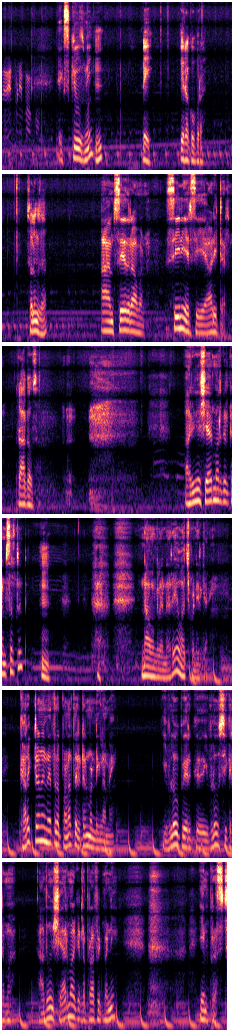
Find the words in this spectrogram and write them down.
வெயிட் பண்ணி பார்ப்போம். எக்ஸ்கியூஸ் ம்? டேய் இரா கூப்பிட்றேன். சொல்லுங்கள் sir. I am Sethuraman senior CA auditor Raghav sir. Are you share market consultant ம். நான் உங்களை நிறைய வாட்ச் பண்ணியிருக்கேன். கரெக்டான நேரத்தில் பணத்தை ரிட்டர்ன் பண்ணிட்டீங்களாமே. இவ்வளோ பேருக்கு இவ்வளோ சீக்கிரமா அதுவும் ஷேர் மார்க்கெட்டில் ப்ராஃபிட் பண்ணி இம்ப்ரெஸ்ட்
